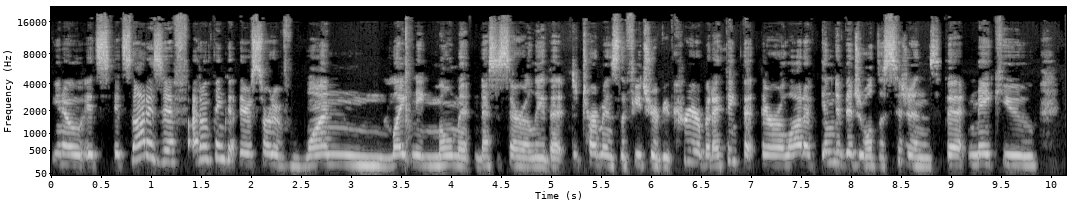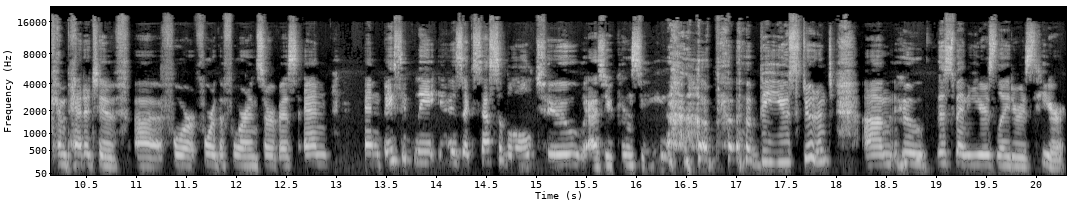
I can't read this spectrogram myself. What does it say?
you know, it's, it's not as if, I don't think that there's sort of one lightning moment necessarily that determines the future of your career, but I think that there are a lot of individual decisions that make you competitive uh, for, for the Foreign Service. And and basically, it is accessible to, as you can see, a BU student um, who this many years later is here.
